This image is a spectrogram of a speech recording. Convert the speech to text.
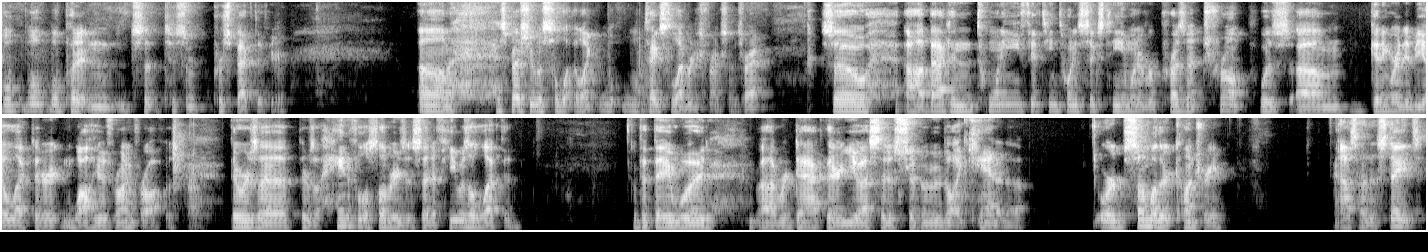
we'll we'll, we'll put it into to some perspective here. Um, especially with cele- like we'll take celebrities for instance, right? So uh, back in 2015, 2016, whenever President Trump was um, getting ready to be elected, or while he was running for office, there was a there was a handful of celebrities that said if he was elected, that they would uh, redact their U.S. citizenship and move to like Canada or some other country outside the states.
